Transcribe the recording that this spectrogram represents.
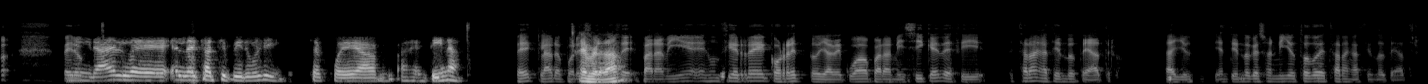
pero, Mira, el de, el de Chachipiruli se fue a Argentina. ¿ves? Claro, por Es eso verdad. entonces, para mí es un cierre correcto y adecuado para mí sí que decir, estarán haciendo teatro. O sea, yo entiendo que esos niños todos estarán haciendo teatro.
